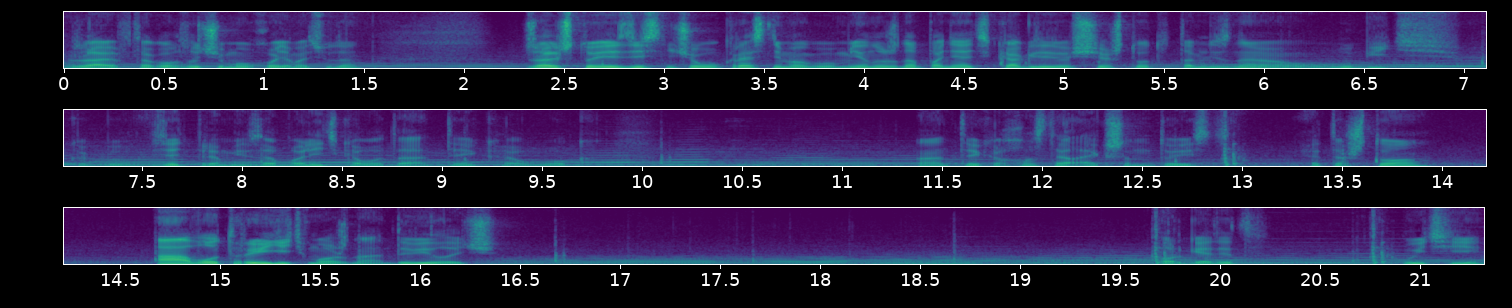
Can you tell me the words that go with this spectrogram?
Жаль. В таком случае мы уходим отсюда. Жаль, что я здесь ничего украсть не могу. Мне нужно понять, как здесь вообще что-то там, не знаю, убить. Как бы взять прям и завалить кого-то. Take a walk. Uh, take a hostile action. То есть, это что? А, вот рейдить можно. The village. Forget it. Уйти.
